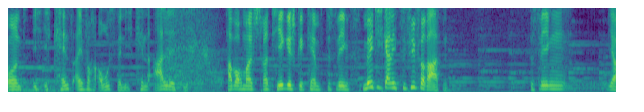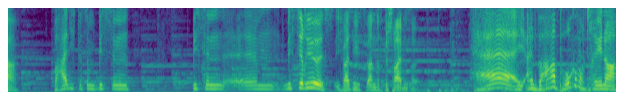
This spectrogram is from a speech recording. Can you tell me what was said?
Und ich, ich kenne es einfach auswendig. Ich kenne alles. Ich habe auch mal strategisch gekämpft. Deswegen möchte ich gar nicht zu viel verraten. Deswegen, ja, behalte ich das so ein bisschen bisschen ähm, mysteriös. Ich weiß nicht, wie ich es anders beschreiben soll. Hey, ein wahrer Pokémon-Trainer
